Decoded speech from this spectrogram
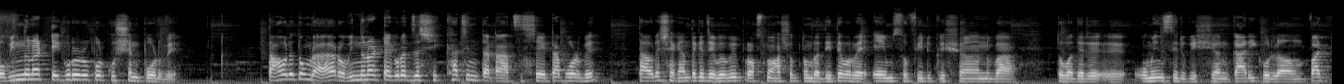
রবীন্দ্রনাথ টেগুরের উপর কোশ্চেন পড়বে, তাহলে তোমরা রবীন্দ্রনাথ ঠাকুরের যে শিক্ষা চিন্তাটা আছে সেটা পড়বে। তাহলে সেখান থেকে যেভাবে প্রশ্ন আসুক তোমরা দিতে পারবে এইমস অফ এডুকেশন বা তোমাদের ওমেন্স এডুকেশন কারিকুলাম পাঠ্য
